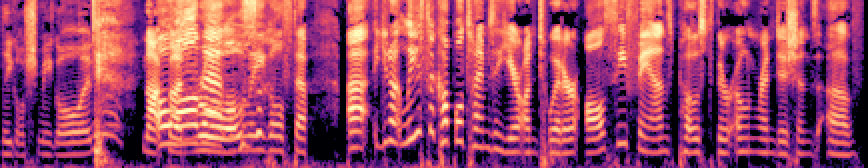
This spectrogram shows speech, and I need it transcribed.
legal schmiegel and not oh, fun all rules. That legal stuff. Uh, you know, at least a couple times a year on Twitter, I'll see fans post their own renditions of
